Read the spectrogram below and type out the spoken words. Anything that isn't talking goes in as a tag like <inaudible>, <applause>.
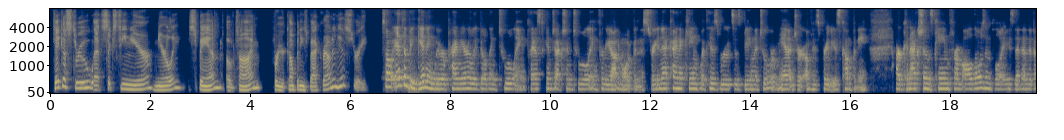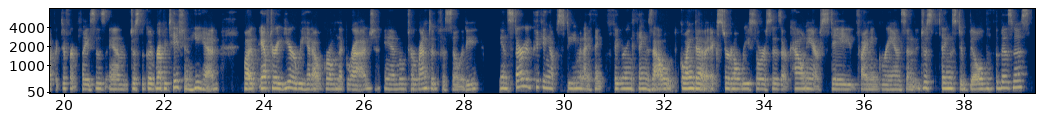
take us through that 16 year nearly span of time for your company's background and history. So at the beginning, we were primarily building tooling, plastic injection tooling for the automotive industry. And that kind of came with his roots as being the tool manager of his previous company. Our connections came from all those employees that ended up at different places and just the good reputation he had. But after a year, we had outgrown the garage and moved to a rented facility and started picking up steam and I think figuring things out, going to external resources, our county, our state, finding grants, and just things to build the business.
